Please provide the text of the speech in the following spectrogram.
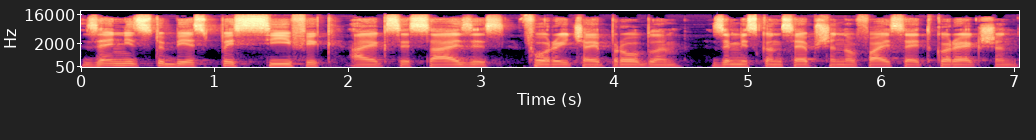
There needs to be specific eye exercises for each eye problem. The misconception of eyesight correction.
